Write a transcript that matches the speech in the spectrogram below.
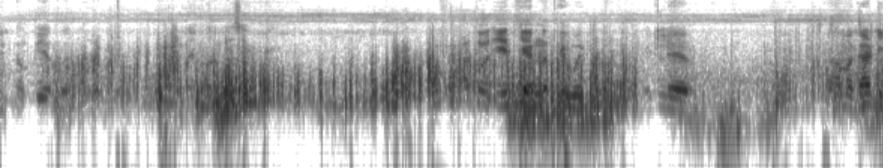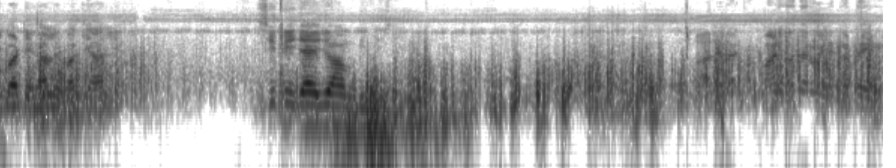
એકદમ પેક આ તો અત્યારે નથી હોય એટલે. આમાં ગાડી બાટી હાલે બાકી હાલે. સીધી જાય જો આમ બીજી છે હાલે રાખે. પાણી વધારે હોય એટલે કટાય નહીં.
